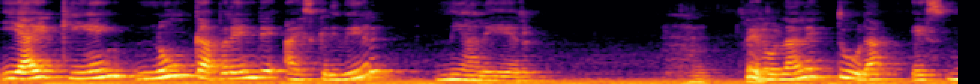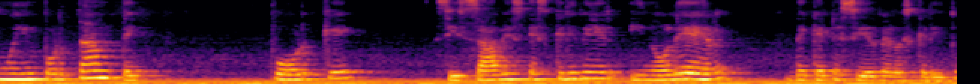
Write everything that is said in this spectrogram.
Y hay quien nunca aprende a escribir ni a leer. Pero la lectura es muy importante porque si sabes escribir y no leer, ¿de qué te sirve lo escrito?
